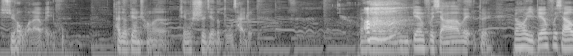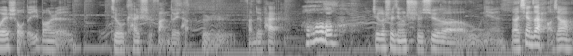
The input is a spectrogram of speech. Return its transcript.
需要我来维护，他就变成了这个世界的独裁者。然后以蝙蝠侠为对，然后以蝙蝠侠为首的一帮人就开始反对他，就是。反对派哦，这个事情持续了五年，呃，现在好像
